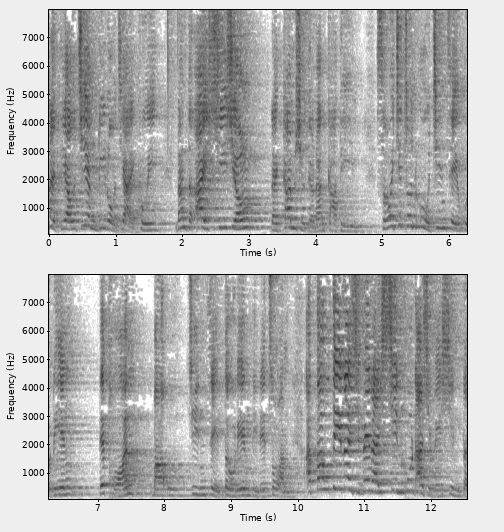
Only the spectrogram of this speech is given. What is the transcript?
来调整你路才会开，咱着爱时常来感受着咱家己。所以即阵有真济佛灵。咧传嘛有真济道人伫咧传，啊，到底咱是要来信佛，还是要信道？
